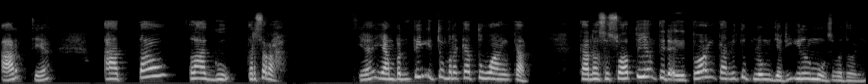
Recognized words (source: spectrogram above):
art ya, atau lagu, terserah. Ya, yang penting itu mereka tuangkan. Karena sesuatu yang tidak dituangkan itu belum menjadi ilmu sebetulnya.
